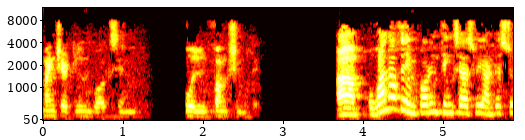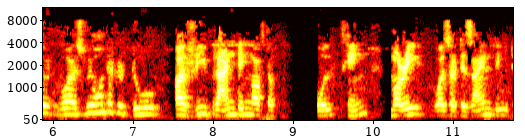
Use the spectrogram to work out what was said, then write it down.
Mindshare team works in full function. Um, one of the important things, as we understood, was we wanted to do a rebranding of the whole thing. Marie was a design lead,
